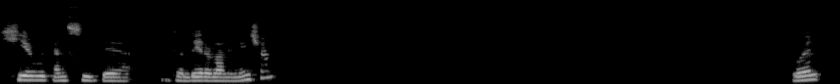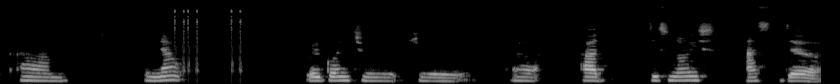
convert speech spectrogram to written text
here we can see the the little animation. Well um, and now we're going to to uh, add this noise as the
